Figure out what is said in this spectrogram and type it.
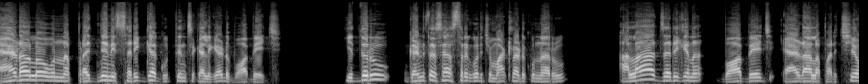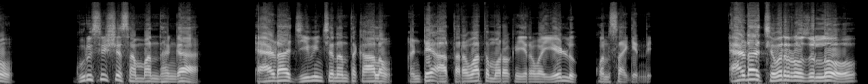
యాడాలో ఉన్న ప్రజ్ఞని సరిగ్గా గుర్తించగలిగాడు బాబేజ్. ఇద్దరూ గణిత శాస్త్రం గురించి మాట్లాడుకున్నారు. అలా జరిగిన బాబేజ్ యాడాల పరిచయం గురుశిష్య సంబంధంగా యాడా జీవించినంతకాలం అంటే ఆ తర్వాత మరొక ఇరవై ఏళ్ళు కొనసాగింది. యాడా చివరి రోజుల్లో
